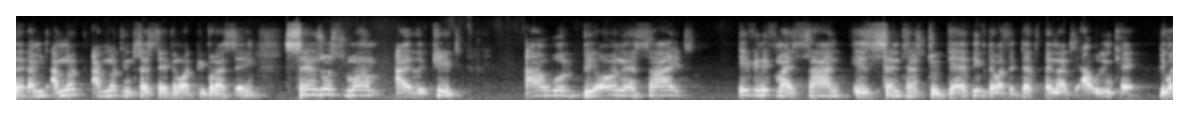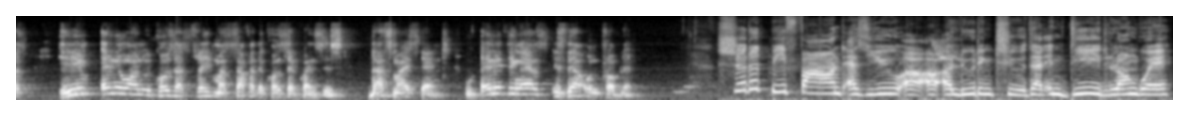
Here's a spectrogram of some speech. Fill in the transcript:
that I'm, I'm not I'm not interested in what people are saying. Senzo's mom, I repeat, I will be on her side even if my son is sentenced to death, if there was a death penalty, I wouldn't care. Because him, anyone who goes astray must suffer the consequences. That's my stand. Anything else is their own problem. Should it be found, as you are alluding to, that indeed Longwe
